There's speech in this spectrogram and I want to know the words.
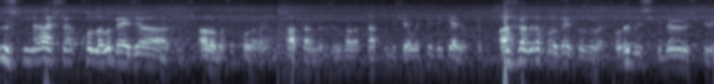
Üstünden aşağı kolalı BCA atmış. Aroması kola. Tatlandırıcı falan tatlı bir şey. Başka şeker yok. tabii. Aşağıda da protein tozu var. O da bisküvi, bebe bisküvi.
